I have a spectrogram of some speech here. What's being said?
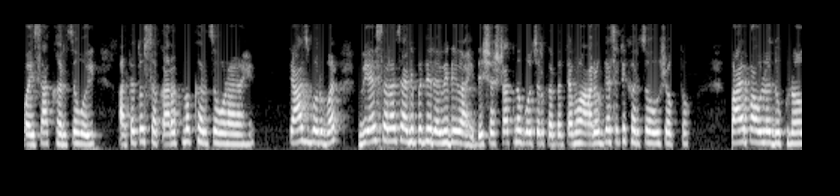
पैसा खर्च होईल आता तो सकारात्मक खर्च होणार आहे. त्याचबरोबर व्ययस्तराचे अधिपती रविदेव आहे ते षष्टात्न गोचर करतात त्यामुळे आरोग्यासाठी खर्च होऊ शकतो. पाय पावलं दुखणं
